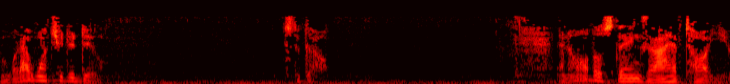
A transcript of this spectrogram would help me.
And what I want you to do to go. And all those things that I have taught you,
